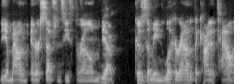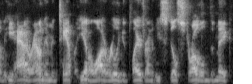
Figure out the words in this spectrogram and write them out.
the amount of interceptions he's thrown. yeah, Because I mean, look around at the kind of talent he had around him in Tampa. He had a lot of really good players around him. He still struggled to make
